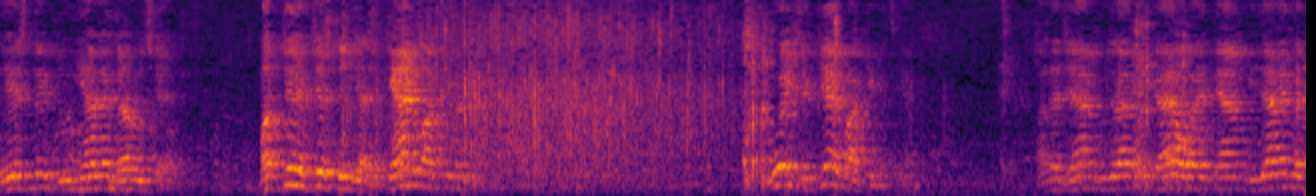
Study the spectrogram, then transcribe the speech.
દેશની દુનિયાને ગર્વ છે બધે એડજસ્ટ થઈ ગયા છે ક્યાંય બાકી નથી કોઈ જગ્યાએ બાકી નથી એમ. અને જ્યાં ગુજરાતી ગયા હોય ત્યાં બીજાને મજા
